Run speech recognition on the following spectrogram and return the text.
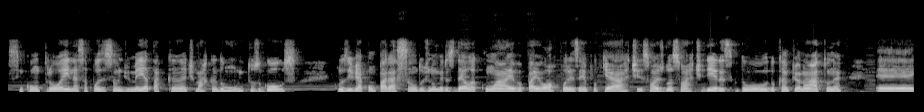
Se encontrou aí nessa posição de meio atacante, marcando muitos gols. Inclusive a comparação dos números dela com a Eva Paior, por exemplo, que é são as duas são artilheiras do, do campeonato, né? É,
